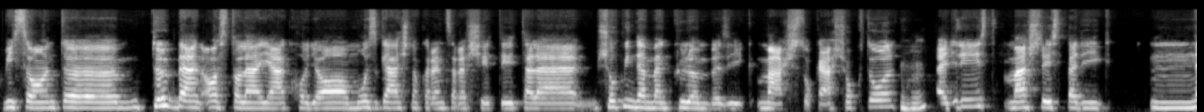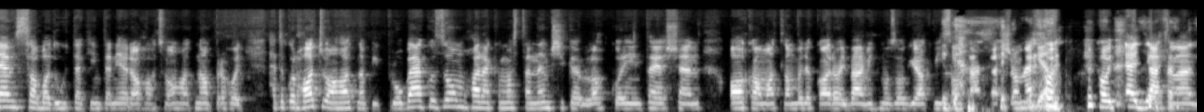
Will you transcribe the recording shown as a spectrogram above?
viszont többen azt találják, hogy a mozgásnak a rendszeresítétele sok mindenben különbözik más szokásoktól uh-huh. egyrészt, másrészt pedig nem szabad úgy tekinteni erre a 66 napra, hogy hát akkor 66 napig próbálkozom, ha nekem aztán nem sikerül, akkor én teljesen alkalmatlan vagyok arra, hogy bármit mozogjak viszontlátásra, mert hogy, hogy egyáltalán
